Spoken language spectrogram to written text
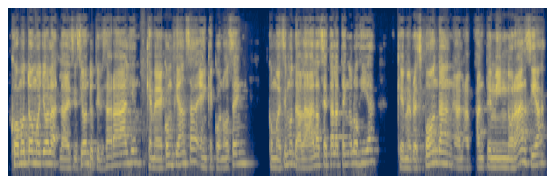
¿cómo tomo yo la, la, decisión de utilizar a alguien que me dé confianza en que conocen como decimos, de la A a la Z la tecnología, que me respondan ante mi ignorancia,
